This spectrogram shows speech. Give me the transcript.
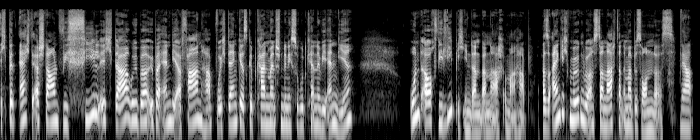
ich bin echt erstaunt, wie viel ich darüber über Andy erfahren habe, wo ich denke, es gibt keinen Menschen, den ich so gut kenne wie Andy. Und auch, wie lieb ich ihn dann danach immer habe. Also eigentlich mögen wir uns danach dann immer besonders. Ja,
